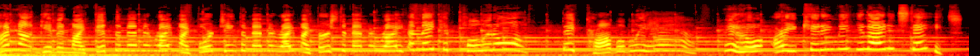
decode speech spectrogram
I'm not given my Fifth Amendment right, my 14th Amendment right, my First Amendment right, and they could pull it off. They probably have. You know, are you kidding me? United States.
